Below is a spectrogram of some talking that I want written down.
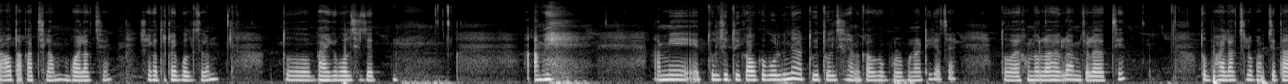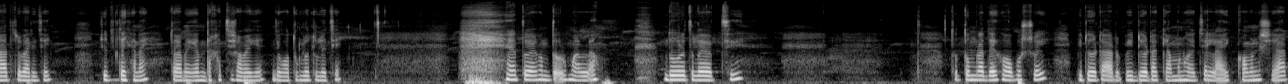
তাও তাকাচ্ছিলাম ভয় লাগছে সে কথাটাই বলছিলাম তো ভাইকে বলছি যে আমি আমি তুলছি তুই কাউকে বলবি না আর তুই তুলছিস আমি কাউকে বলব না ঠিক আছে? তো এখন তোলা হলো আমি চলে যাচ্ছি। তো ভয় লাগছিল ভাবছি তাড়াতাড়ি বাড়ি যাই। যদি দেখে নেয় তো আমি দেখাচ্ছি সবাইকে যে কতগুলো তুলেছি। তো এখন দৌড় মারলাম। দৌড়ে চলে যাচ্ছি। তো তোমরা দেখো অবশ্যই ভিডিওটা আর ভিডিওটা কেমন হয়েছে। লাইক কমেন্ট শেয়ার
